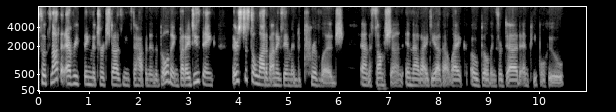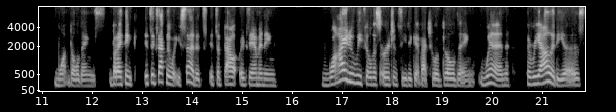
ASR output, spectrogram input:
So it's not that everything the church does needs to happen in the building but i do think there's just a lot of unexamined privilege and assumption in that idea that like oh buildings are dead and people who want buildings but i think it's exactly what you said it's it's about examining why do we feel this urgency to get back to a building when the reality is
